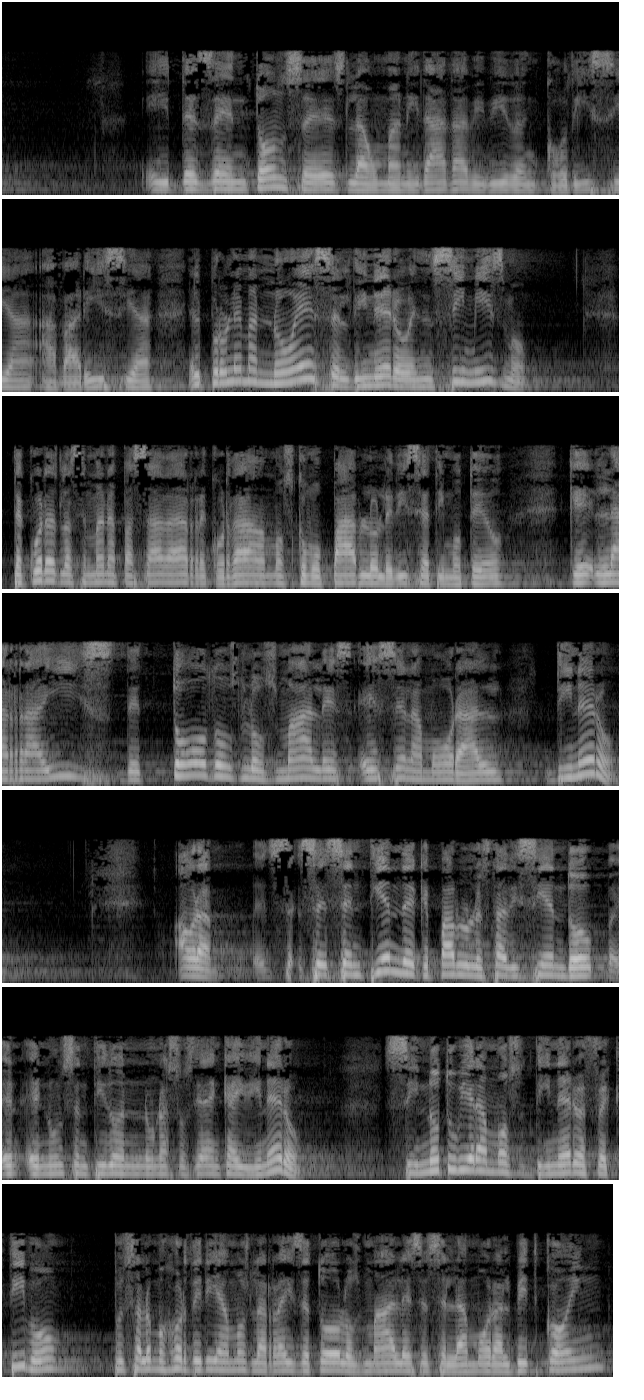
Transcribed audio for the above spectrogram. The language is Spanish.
Y desde entonces la humanidad ha vivido en codicia, avaricia. El problema no es el dinero en sí mismo. ¿Te acuerdas la semana pasada? Recordábamos como Pablo le dice a Timoteo que la raíz de todos los males es el amor al dinero. Ahora, se, entiende que Pablo lo está diciendo en, un sentido en una sociedad en que hay dinero. Si no tuviéramos dinero efectivo, pues a lo mejor diríamos la raíz de todos los males es el amor al Bitcoin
